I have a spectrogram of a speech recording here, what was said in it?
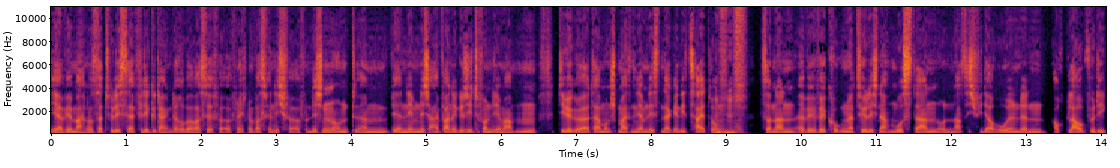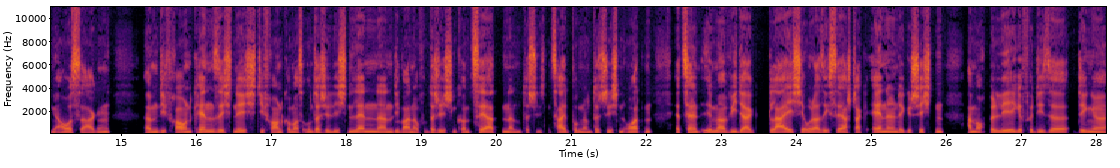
Ja, wir machen uns natürlich sehr viele Gedanken darüber, was wir veröffentlichen und was wir nicht veröffentlichen. Und ähm, wir nehmen nicht einfach eine Geschichte von jemandem, die wir gehört haben, und schmeißen die am nächsten Tag in die Zeitung, mhm. sondern äh, wir, wir gucken natürlich nach Mustern und nach sich wiederholenden, auch glaubwürdigen Aussagen. Ähm, die Frauen kennen sich nicht, die Frauen kommen aus unterschiedlichen Ländern, die waren auf unterschiedlichen Konzerten, an unterschiedlichen Zeitpunkten, an unterschiedlichen Orten, erzählen immer wieder gleiche oder sich sehr stark ähnelnde Geschichten, haben auch Belege für diese Dinge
